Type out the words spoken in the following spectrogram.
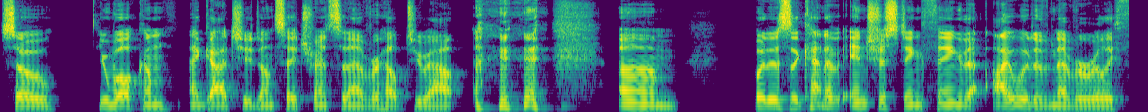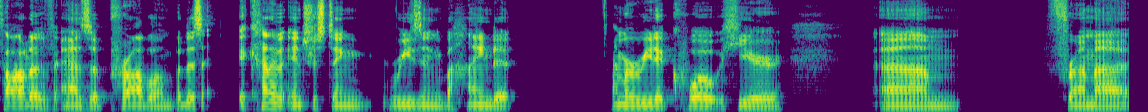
So you're welcome. I got you. Don't say Trenton ever helped you out. um, but it's a kind of interesting thing that I would have never really thought of as a problem, but it's a kind of interesting reasoning behind it. I'm going to read a quote here um, from uh,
